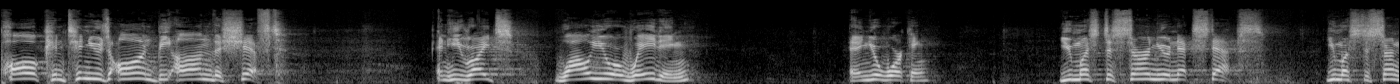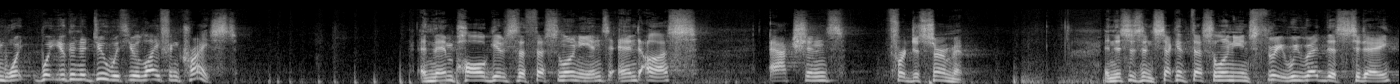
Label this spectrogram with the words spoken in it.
Paul continues on beyond the shift. And he writes, while you are waiting and you're working, you must discern your next steps. You must discern what, what you're going to do with your life in Christ. And then Paul gives the Thessalonians and us actions for discernment. And this is in 2 Thessalonians 3. We read this today.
